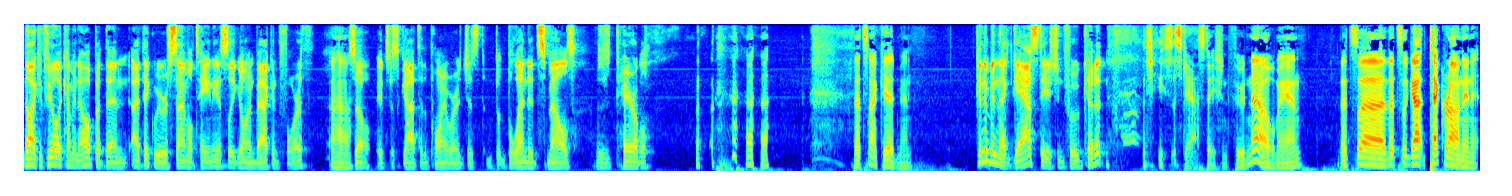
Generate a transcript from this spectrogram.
No, I could feel it coming out, but then I think we were simultaneously going back and forth. Uh huh. So it just got to the point where it just b- blended smells. It was terrible. That's not good, man. Couldn't have been that gas station food, could it? Jesus. Gas station food? No, man. That's uh, that's got Techron in it.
